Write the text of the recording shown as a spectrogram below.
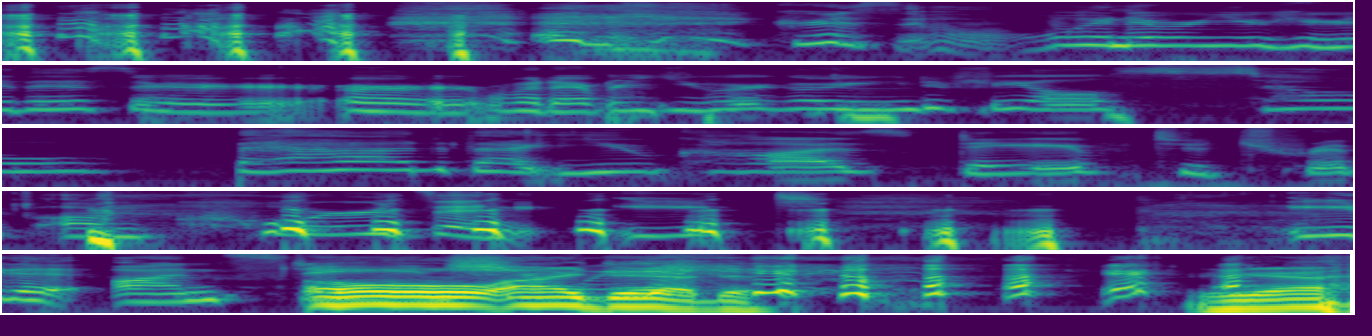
and Chris, whenever you hear this or or whatever, you are going to feel so bad that you caused Dave to trip on cords and eat eat it on stage. Oh, I We- did. yeah.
